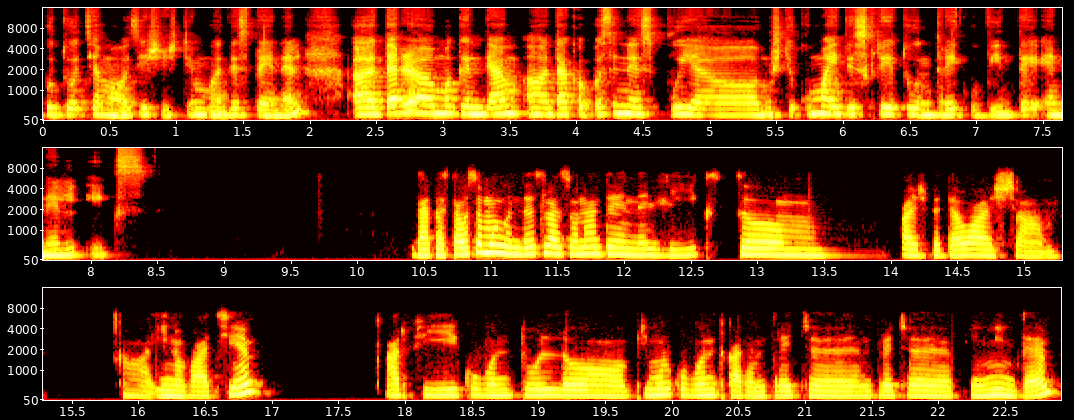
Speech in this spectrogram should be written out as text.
cu toți am auzit și știm uh, despre Enel. Uh, dar uh, mă gândeam uh, dacă poți să ne spui, uh, nu știu, cum mai descrie tu în trei cuvinte NLX? Dacă stau să mă gândesc la zona de NLX, um, aș vedea-o așa. Uh, inovație, ar fi cuvântul, uh, primul cuvânt care îmi trece, îmi trece prin minte,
